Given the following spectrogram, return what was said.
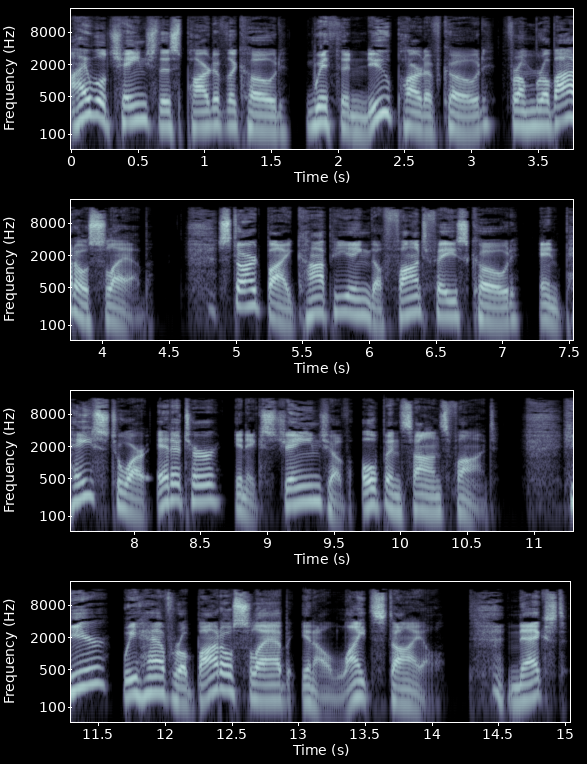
I will change this part of the code with the new part of code from Roboto Slab. Start by copying the font face code and paste to our editor in exchange of Open Sans font. Here we have Roboto Slab in a light style. Next,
